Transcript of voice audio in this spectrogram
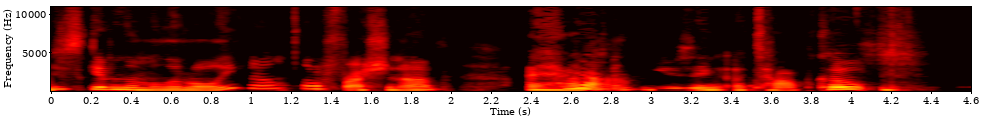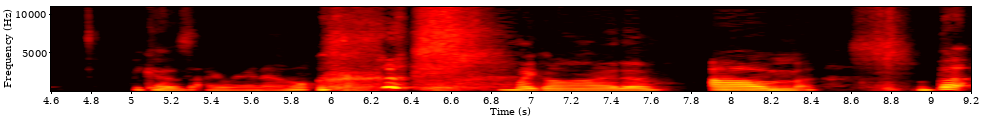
just giving them a little, you know, a little freshen up. I haven't Yeah. been using a top coat because I ran out. Oh my god. um, but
